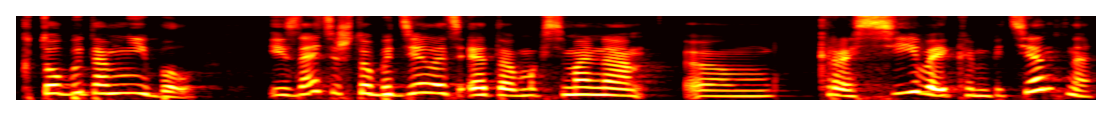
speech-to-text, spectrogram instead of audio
кто бы там ни был. И знаете, чтобы делать это максимально эм, красиво и компетентно,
